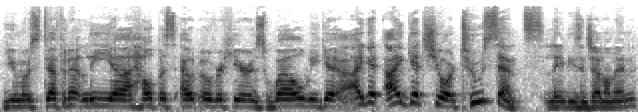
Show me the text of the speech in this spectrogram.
You most definitely uh, help us out over here as well. We get I get I get your two cents, ladies and gentlemen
